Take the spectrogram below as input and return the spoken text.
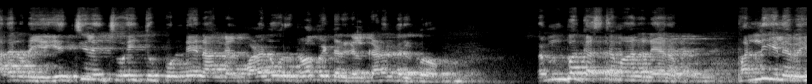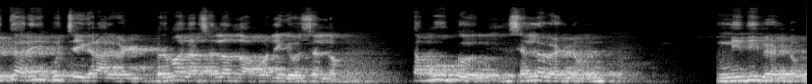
அதனுடைய எச்சிலை சுவைத்து கொண்டே நாங்கள் பல நூறு கிலோமீட்டர்கள் கடந்திருக்கிறோம். ரொம்ப கஷ்டமான நேரம். பள்ளியில வைத்து அறிவிப்பு செய்கிறார்கள் பெருமானார் ஸல்லல்லாஹு அலைஹி செல்லும் தபூக்கு செல்ல வேண்டும் நிதி வேண்டும்.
